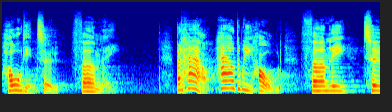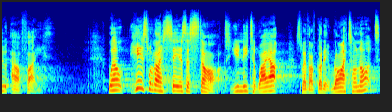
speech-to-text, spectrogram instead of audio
holding to firmly. But how? How do we hold firmly to our faith? Well, here's what I see as a start. You need to weigh up whether I've got it right or not.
